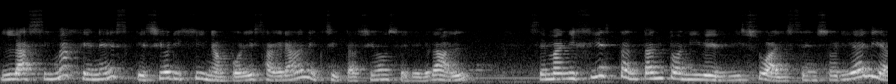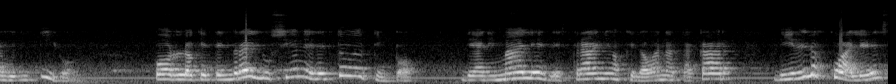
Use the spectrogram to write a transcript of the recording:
Las imágenes que se originan por esa gran excitación cerebral se manifiestan tanto a nivel visual, sensorial y auditivo, por lo que tendrá ilusiones de todo tipo, de animales, de extraños que lo van a atacar, y de los cuales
